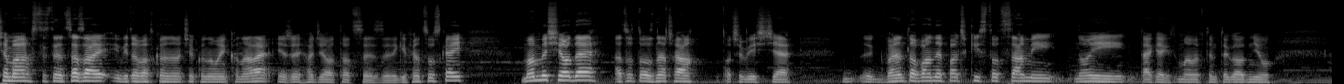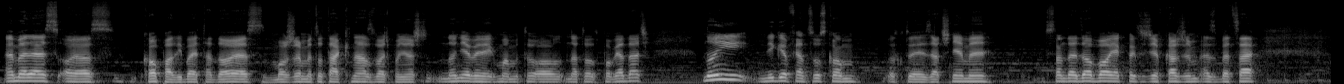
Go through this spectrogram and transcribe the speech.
Siema, z tej strony Cezar i witam was w kolejnym odcinku na moim kanale, jeżeli chodzi o tocy z Ligi Francuskiej. Mamy środę, a co to oznacza? Oczywiście gwarantowane paczki z tocami, no i tak jak mamy w tym tygodniu MLS oraz Copa Libertadores, możemy to tak nazwać, ponieważ no nie wiem jak mamy to, na to odpowiadać. No i Ligę Francuską, od której zaczniemy, standardowo jak praktycznie w każdym SBC,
